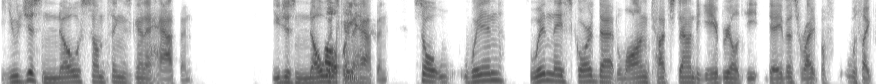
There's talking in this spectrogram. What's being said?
you just know something's gonna happen. You just know it's Oh, gonna yeah. happen. So when when they scored that long touchdown to Gabriel D- Davis right bef- with like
